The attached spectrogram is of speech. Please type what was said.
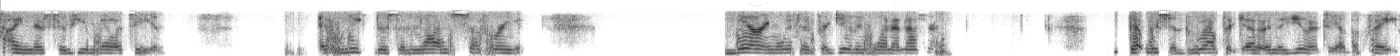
kindness and humility and and meekness and long suffering, bearing with and forgiving one another, that we should dwell together in the unity of the faith.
